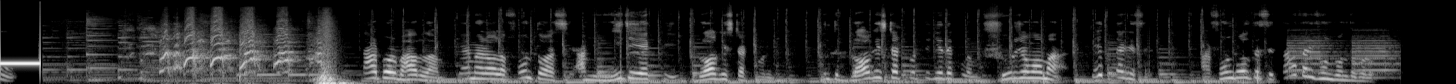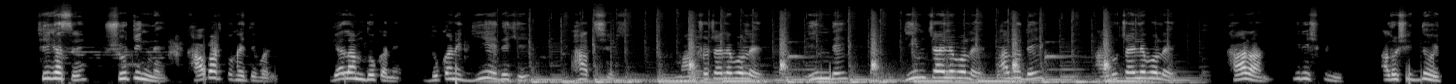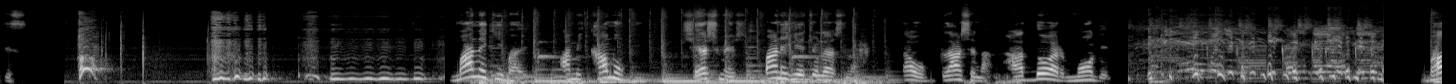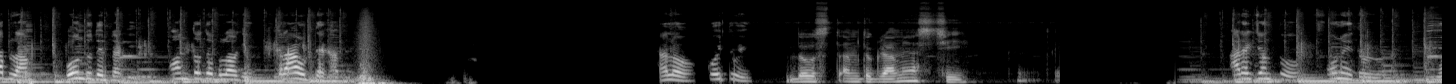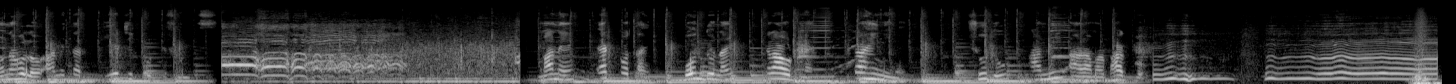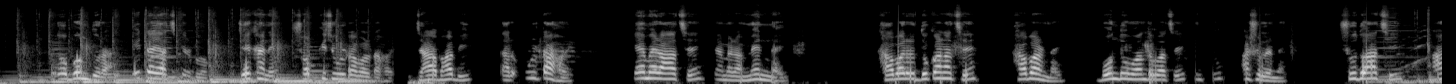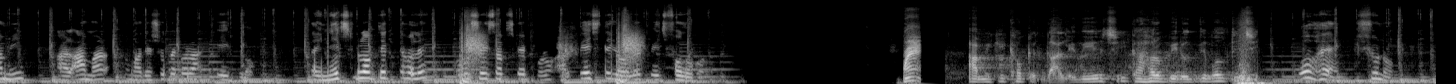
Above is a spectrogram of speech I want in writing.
তারপর ভাবলাম, ক্যামেরাওয়ালা ফোন তো আছে, আমি নিজে একটি ব্লগ স্টার্ট করি। কিন্তু ব্লগ স্টার্ট করতে গিয়ে দেখলাম, সূর্য মামা চেষ্টা গেছে। আর ফোন বলতেছে, তাড়াতাড়ি ফোন বন্ধ করো। ঠিক আছে শুটিং নেই, খাবার তো খাইতে পারি। গেলাম দোকানে দোকানে গিয়ে দেখি ভাত শেষ। মাংস চাইলে বলে, ডিম দেই, ডিম চাইলে বলে, আলু দেই, আলু চাইলে বলে খাড়ান তিরিশ মিনিট, আলু সিদ্ধ হইতেছে। মানে কি ভাই? আমি খামো কি? শেষমেশ পানি গিয়ে চলে আসলাম। তাও গ্লাসে না, হাত ধোয়ার মগে। ভাবলাম বন্ধুদের ডাকি অন্তত ব্লগে ক্রাউড দেখাবে। হ্যালো, কই তুই? দোস্ত, আমি তো গ্রামে আসছি। আরেকজন তো ফোনই ধরলো না। মনে হলো আমি তার বিয়ে ঠিক করতে ফোন দিছি। মানে এক কথায়, বন্ধু নাই ক্রাউড নাই, কাহিনী নাই। শুধু আমি আর আমার ভাগ্য। তো বন্ধুরা, এটাই আজকের ব্লগ, যেখানে সবকিছু উল্টাপাল্টা হয়। যা ভাবি তার উল্টা হয়। ক্যামেরা আছে, ক্যামেরা মেন নাই। খাবারের দোকান আছে খাবার নাই বন্ধু বান্ধব আছে কিন্তু আসলে নাই। শুধু আছি আমি আর আমার তোমাদের সাথে করা এই ব্লগ তাই নেক্সট ব্লগ দেখতে হলে অবশ্যই সাবস্ক্রাইব করো আর পেজ থেকে হলে পেজ ফলো করো। আমি কি কাউকে গালি দিয়েছি কাহার বিরুদ্ধে বলতেছি? ও হ্যাঁ শোনো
